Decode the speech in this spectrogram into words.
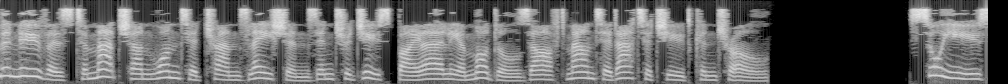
Maneuvers to match unwanted translations introduced by earlier models aft-mounted attitude control. Soyuz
